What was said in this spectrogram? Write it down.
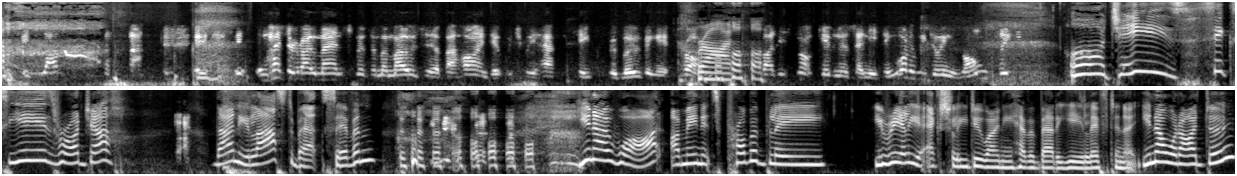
It's it, it, it has a romance with the mimosa behind it, which we have to keep removing it from. Right. But it's not giving us anything. What are we doing wrong, please? Oh, geez, six years, Roger. They only last about seven. you know what? I mean, it's probably, you really actually do only have about a year left in it. You know what I'd do?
